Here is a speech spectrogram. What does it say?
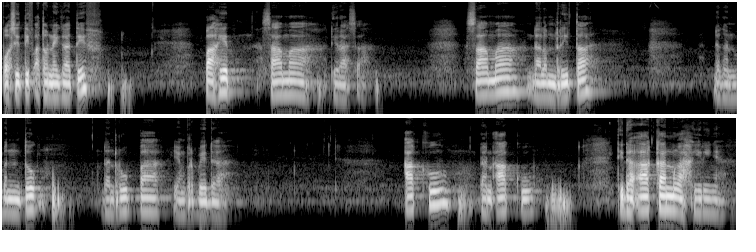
Positif atau negatif, pahit sama dirasa. Sama dalam derita dengan bentuk dan rupa yang berbeda. Aku dan aku tidak akan mengakhirinya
